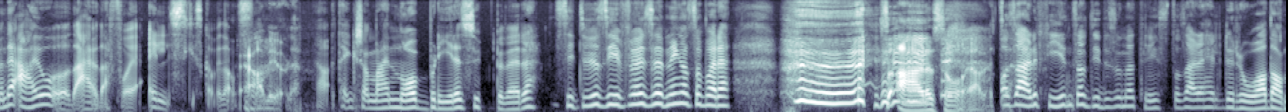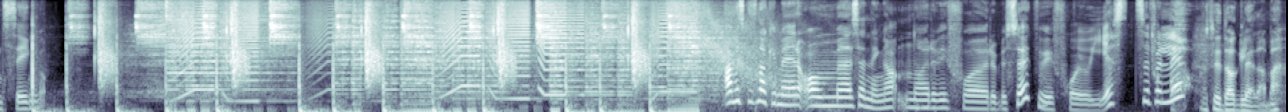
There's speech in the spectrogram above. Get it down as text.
Men det er jo, det er jo derfor jeg elsker Skal vi danse. Ja, vi gjør det. Ja, jeg tenker sånn Nei, nå blir det suppe, dere. Sitter vi og sier før sending, og så bare Så er det så Jeg vet Og så er det fint samtidig som det er trist, og så er det helt rå dansing. Ja, Vi skal snakke mer om eh, sendinga når vi får besøk, for vi får jo gjest, selvfølgelig. Vet du, Da gleder jeg meg.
